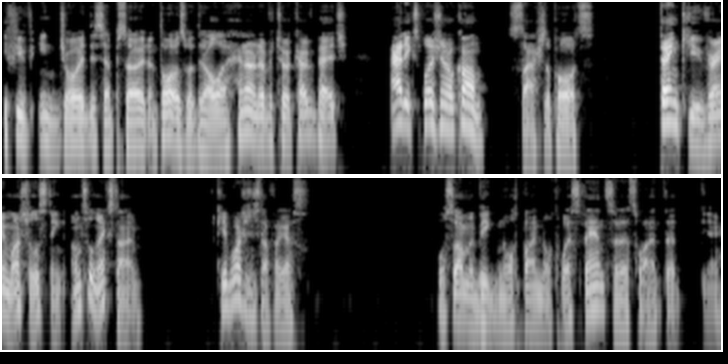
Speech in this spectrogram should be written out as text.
if you've enjoyed this episode and thought it was worth a dollar, head on over to our cover page at explosion.com slash supports. Thank you very much for listening. Until next time, keep watching stuff, I guess. Also, I'm a big North by Northwest fan, so that's why that you know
